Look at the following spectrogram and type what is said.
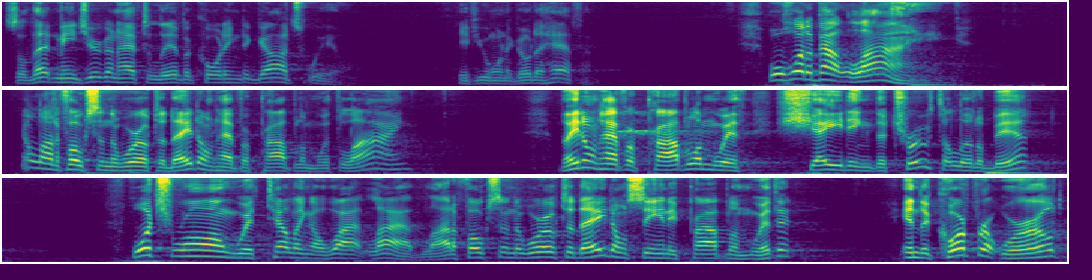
So that means you're going to have to live according to God's will if you want to go to heaven. Well, what about lying? You know, a lot of folks in the world today don't have a problem with lying. They don't have a problem with shading the truth a little bit. What's wrong with telling a white lie? A lot of folks in the world today don't see any problem with it. In the corporate world,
